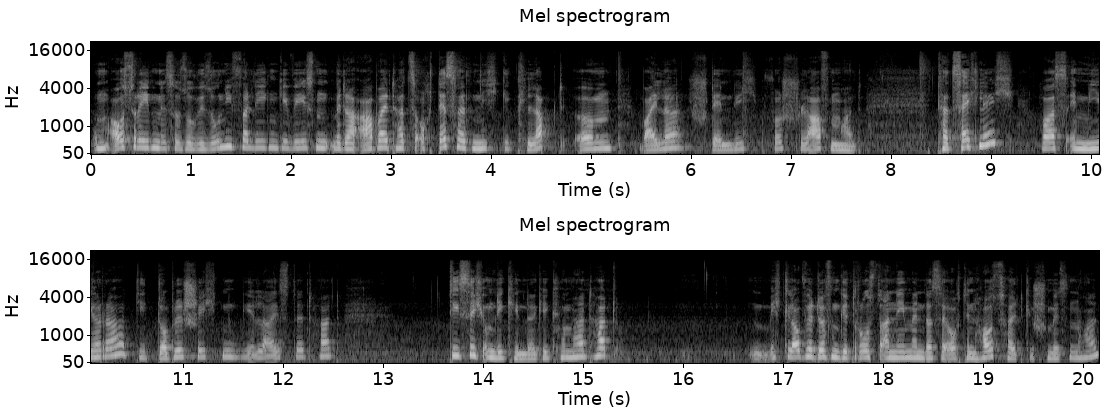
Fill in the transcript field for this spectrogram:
Um Ausreden ist er sowieso nie verlegen gewesen. Mit der Arbeit hat es auch deshalb nicht geklappt, ähm, weil er ständig verschlafen hat. Tatsächlich war es Emira, die Doppelschichten geleistet hat, die sich um die Kinder gekümmert hat. Ich glaube, wir dürfen getrost annehmen, dass er auch den Haushalt geschmissen hat.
